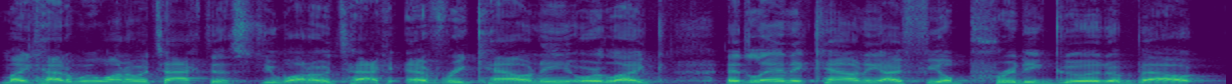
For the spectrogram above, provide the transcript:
Mike? How do we want to attack this? Do you want to attack every county or like Atlantic County? I feel pretty good about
